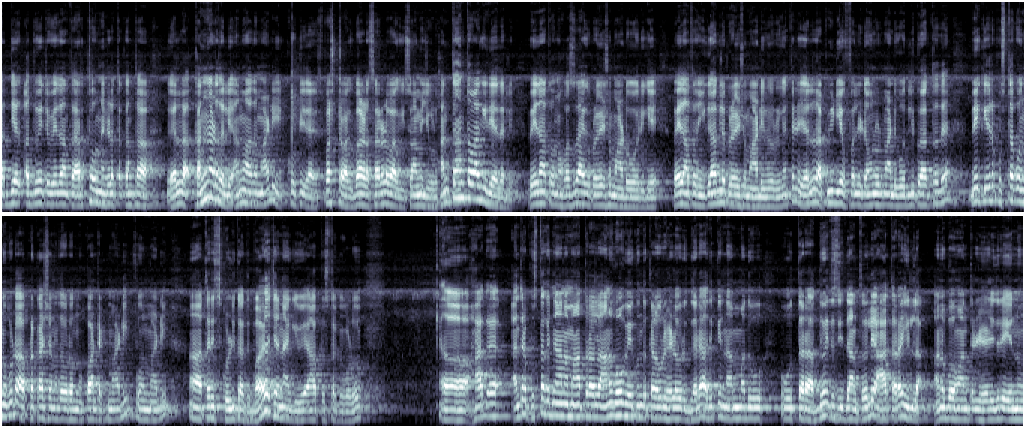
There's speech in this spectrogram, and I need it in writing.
ಅಧ್ಯ, ಅದ್ವೈತ ವೇದಾಂತ ಅರ್ಥವನ್ನು ಹೇಳ್ತಕ್ಕಂಥ ಎಲ್ಲ ಕನ್ನಡದಲ್ಲಿ ಅನುವಾದ ಮಾಡಿ ಕೊಟ್ಟಿದ್ದಾರೆ. ಸ್ಪಷ್ಟವಾಗಿ, ಬಹಳ ಸರಳವಾಗಿ ಸ್ವಾಮೀಜಿಗಳು. ಹಂತ ಹಂತವಾಗಿದೆ ಅದರಲ್ಲಿ. ವೇದಾಂತವನ್ನು ಹೊಸದಾಗಿ ಪ್ರವೇಶ ಮಾಡುವವರಿಗೆ, ವೇದಾಂತವನ್ನು ಈಗಾಗಲೇ ಪ್ರವೇಶ ಮಾಡಿರೋರಿಗೆ ಅಂತೇಳಿ ಎಲ್ಲ ಪಿ ಡಿ ಎಫಲ್ಲಿ ಡೌನ್ಲೋಡ್ ಮಾಡಿ ಓದಲಿಕ್ಕೂ ಆಗ್ತದೆ. ಬೇಕಿದ್ರೆ ಪುಸ್ತಕವನ್ನು ಕೂಡ ಆ ಪ್ರಕಾಶನದವರನ್ನು ಕಾಂಟ್ಯಾಕ್ಟ್ ಮಾಡಿ ಫೋನ್ ಮಾಡಿ ತರಿಸಿಕೊಳ್ಳಿಕ್ಕಾಗ್ತದೆ. ಬಹಳ ಚೆನ್ನಾಗಿವೆ ಆ ಪುಸ್ತಕಗಳು. ಹಾಗೆ ಅಂದರೆ ಪುಸ್ತಕ ಜ್ಞಾನ ಮಾತ್ರ ಅಲ್ಲ, ಅನುಭವ ಬೇಕು ಅಂತ ಕೆಲವರು ಹೇಳೋರಿದ್ದಾರೆ. ಅದಕ್ಕೆ ನಮ್ಮದು ಉತ್ತರ, ಅದ್ವೈತ ಸಿದ್ಧಾಂತದಲ್ಲಿ ಆ ಥರ ಇಲ್ಲ. ಅನುಭವ ಅಂತೇಳಿ ಹೇಳಿದರೆ ಏನು,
